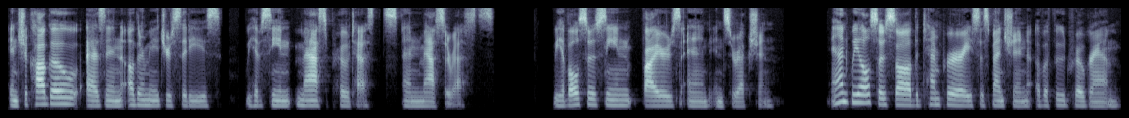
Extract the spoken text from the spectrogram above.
In Chicago, as in other major cities, we have seen mass protests and mass arrests. We have also seen fires and insurrection. And we also saw the temporary suspension of a food program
